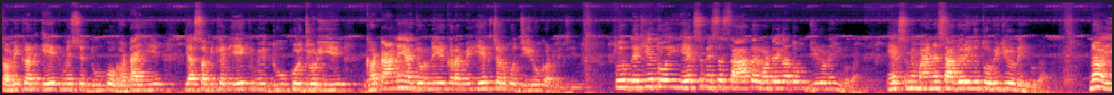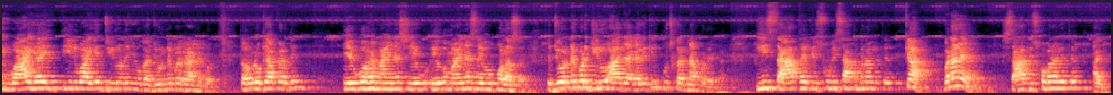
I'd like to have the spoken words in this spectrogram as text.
समीकरण एक में से दो को घटाइए, या समीकरण एक में दो को जोड़िए, घटाने या जोड़ने के क्रम में एक चर को ज़ीरो कर लीजिए। तो देखिए तो एक्स में से सात घटेगा तो ज़ीरो नहीं होगा। एक्स में माइनस सात जोड़ेंगे तो भी ज़ीरो नहीं होगा। ना वाई है तीन वाई है, ज़ीरो नहीं होगा, जोड़ने पर, घटाने पर। तो हम लोग क्या कर हैं एगो है माइनस, एगो एगो माइनस है एगो प्लस है। तो जोड़ने पर ज़ीरो आ जाएगा, लेकिन कुछ करना पड़ेगा। ये सात है तो इसको भी सात बना लेते हैं। क्या? बना ले सात इसको बना लेते हैं। आइए।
